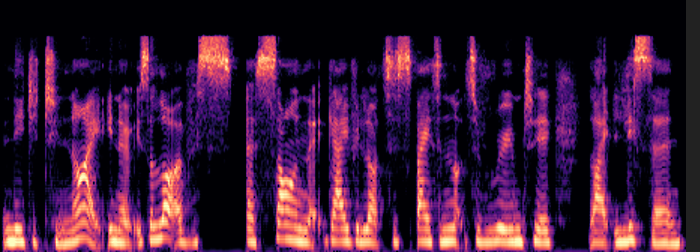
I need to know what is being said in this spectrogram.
Need You Tonight. You know it's a lot of a, a, song that gave you lots of space and lots of room to like listen.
